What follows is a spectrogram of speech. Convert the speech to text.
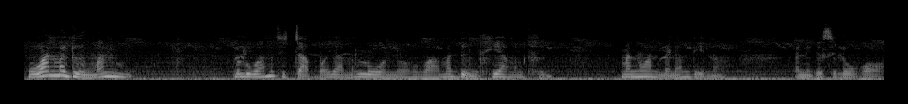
หมู่ว่านมาดึงมันบ่รู้ว่ามันสิจับบ่อย่ามันโลนเนาะเพราะว่ามาดึงเขี้ยมันขึ้น มันนอนไปน้ำดินเนาะอันนี้ก็สิโลกออก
